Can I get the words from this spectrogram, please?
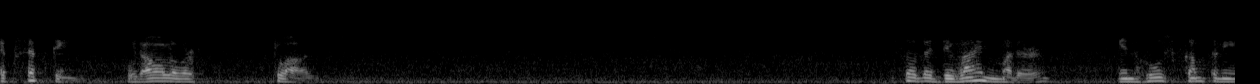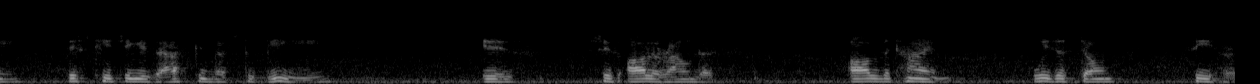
accepting with all our flaws. So the Divine Mother, in whose company this teaching is asking us to be, is she's all around us, all the time. We just don't see her.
